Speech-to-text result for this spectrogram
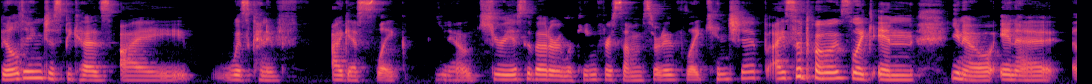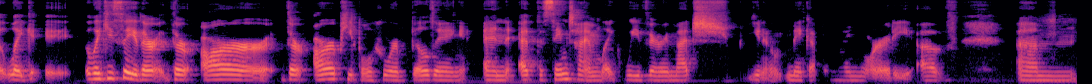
building just because i was kind of i guess like you know curious about or looking for some sort of like kinship i suppose like in you know in a like eh, like you say there there are there are people who are building and at the same time like we very much you know make up a minority of um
